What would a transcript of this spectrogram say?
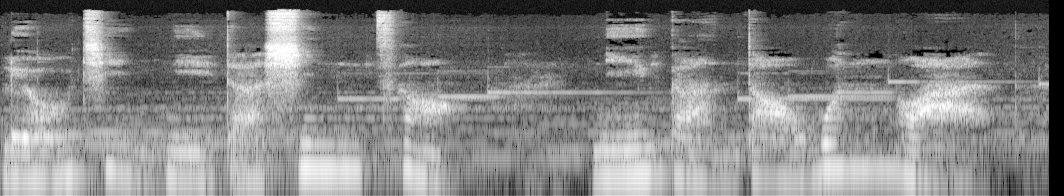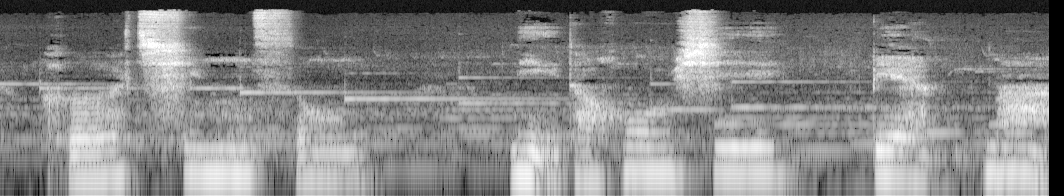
流进你的心脏，你感到温暖和轻松，你的呼吸变慢，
